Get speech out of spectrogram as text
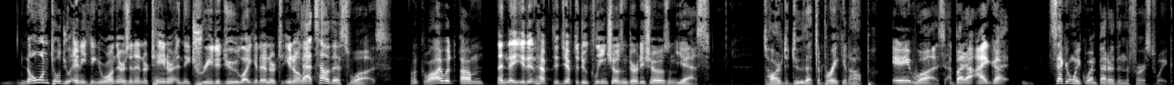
no one told you anything. You were on there as an entertainer, and they treated you like an entertainer. You know, like- That's how this was. Okay, well, I would. Um, and they you didn't have. Did you have to do clean shows and dirty shows? And Yes. it's hard to do that to break it up. It was, but I got second week went better than the first week.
